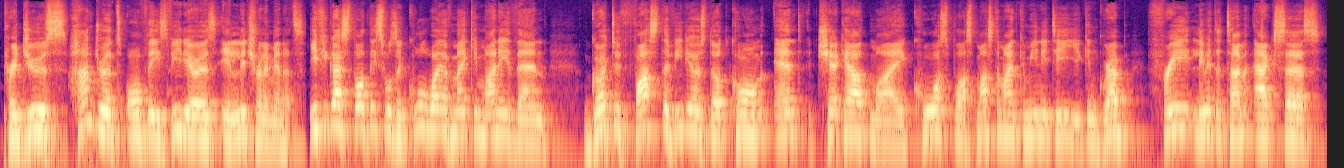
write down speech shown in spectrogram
produce hundreds of these videos in literally minutes. If you guys thought this was a cool way of making money, then go to fastervideos.com and check out my course plus mastermind community. You can grab free limited time access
